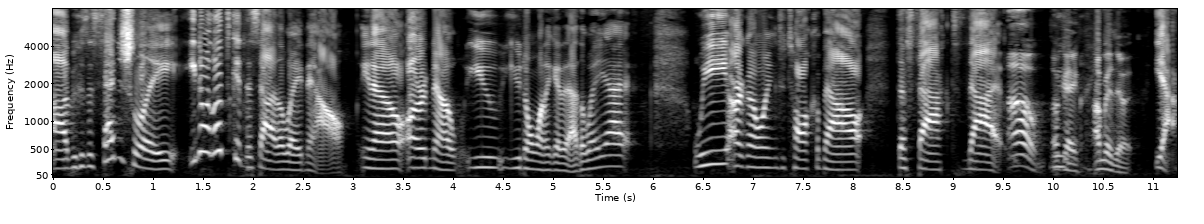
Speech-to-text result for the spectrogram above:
uh, because essentially, you know what? Let's get this out of the way now. You know, or no, you you don't want to get it out of the way yet. We are going to talk about the fact that Oh, we- okay. I'm gonna do it. yeah,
